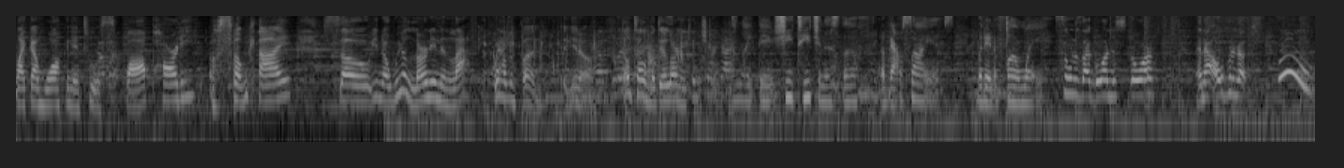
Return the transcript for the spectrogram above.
like I'm walking into a spa party of some kind. So, you know, we're learning and laughing. We're having fun. You know, don't tell them, but they're learning chemistry. I like that she teaching us stuff about science, but in a fun way. As soon as I go in the store and I open it up, woo!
